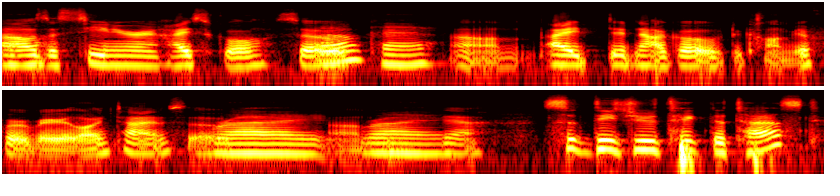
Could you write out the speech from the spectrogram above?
I was a senior in high school. So Uh-huh. Okay. um, I did not go to Colombia for a very long time. So Right, um, right. Yeah. So did you take the test?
